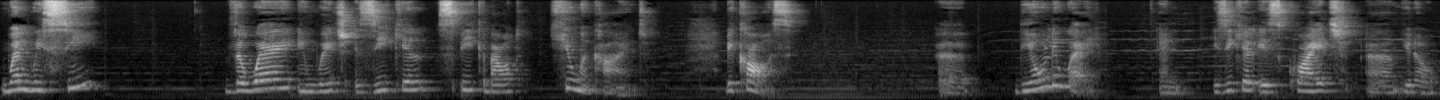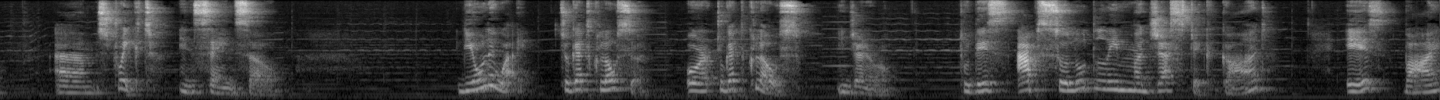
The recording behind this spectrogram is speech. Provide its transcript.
when we see the way in which Ezekiel speak about humankind. Because uh, the only way, and Ezekiel is quite, um, you know, um, strict in saying so. The only way to get closer or to get close in general to this absolutely majestic God is by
